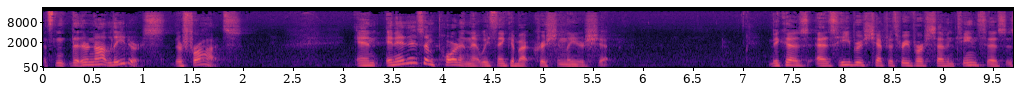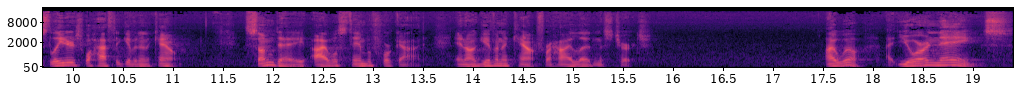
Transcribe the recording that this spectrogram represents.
It's, they're not leaders, they're frauds. And, and it is important that we think about Christian leadership. Because as Hebrews chapter 3, verse 17 says, as leaders will have to give an account. Someday I will stand before God and I'll give an account for how I led in this church. I will. Your names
